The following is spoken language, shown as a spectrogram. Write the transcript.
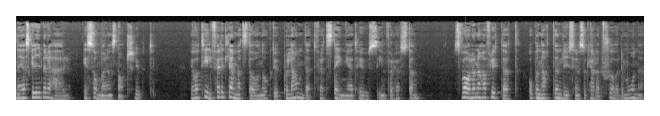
När jag skriver det här är sommaren snart slut. Jag har tillfälligt lämnat stan och åkt ut på landet för att stänga ett hus inför hösten. Svalorna har flyttat och på natten lyser en så kallad skördemåne.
